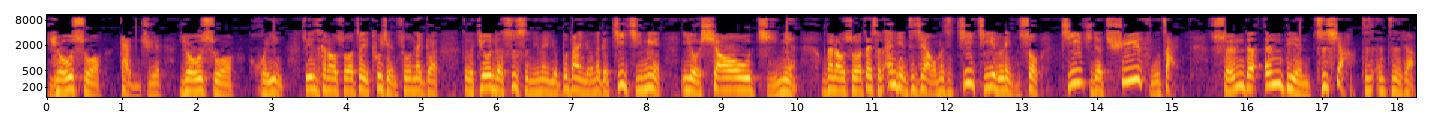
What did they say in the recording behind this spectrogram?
有所感觉，有所回应。所以因此看到说，这里凸显出那个这个救恩的事实里面有不但有那个积极面，也有消极面。我们看到说，在神的恩典之下，我们是积极领受、积极的屈服在神的恩典之下。这是恩之下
